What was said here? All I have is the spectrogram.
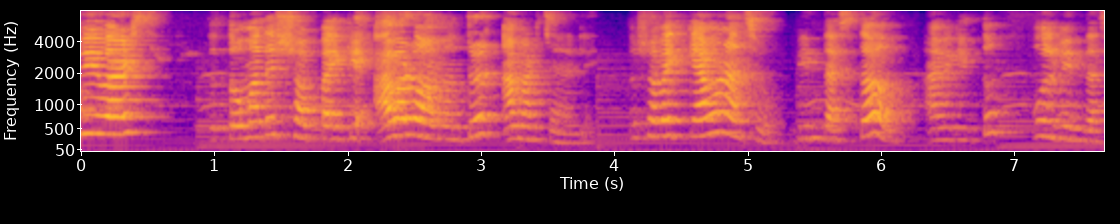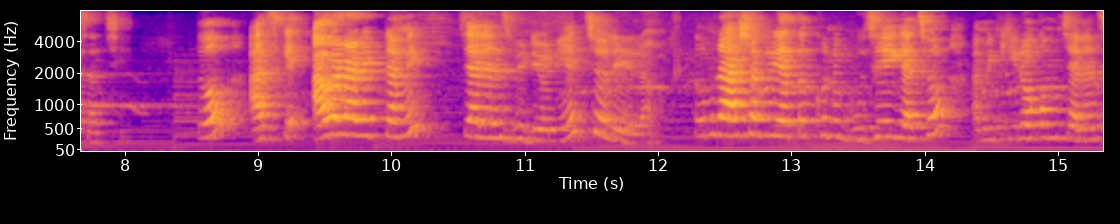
ভিউয়ার্স তো তোমাদের সবাইকে আবারও আমন্ত্রণ আমার চ্যানেলে। তো সবাই কেমন আছো? বিন্দাস তো? আমি কিন্তু ফুল বিন্দাস আছি। তো আজকে আবার আরেকটা আমি চ্যালেঞ্জ ভিডিও নিয়ে চলে এলাম। তোমরা আশা করি এতক্ষণে বুঝেই গেছো আমি কি রকম চ্যালেঞ্জ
